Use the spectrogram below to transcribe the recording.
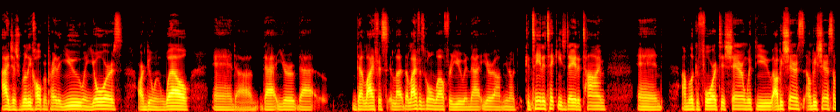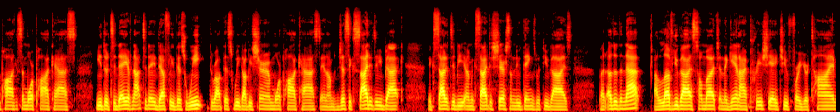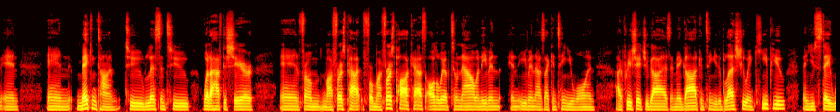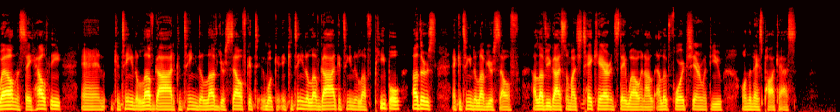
I just really hope and pray that you and yours are doing well and uh, that you're that that life is that life is going well for you and that you're um, you know continue to take each day at a time. And I'm looking forward to sharing with you. I'll be sharing I'll be sharing some pod, some more podcasts either today if not today definitely this week. Throughout this week I'll be sharing more podcasts and I'm just excited to be back excited to be I'm excited to share some new things with you guys. But other than that I love you guys so much. And again I appreciate you for your time and and making time to listen to what I have to share. And from my first pa- from my first podcast all the way up till now and even and even as I continue on I appreciate you guys and may God continue to bless you and keep you. May you stay well and stay healthy and continue to love God continue to love yourself continue, continue to love God continue to love people others and continue to love yourself I love you guys so much. Take care and stay well and I, I look forward to sharing with you on the next podcast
